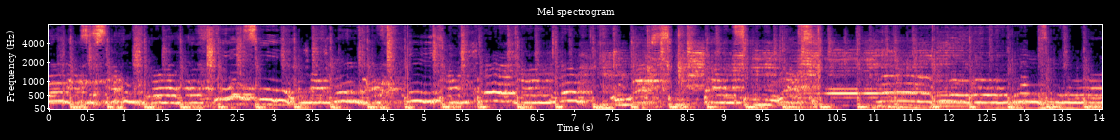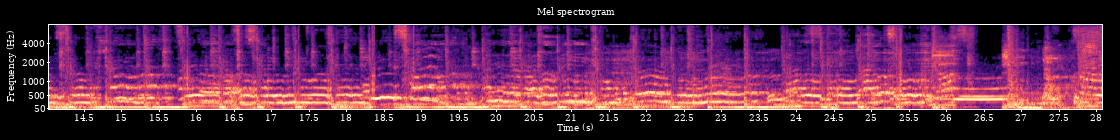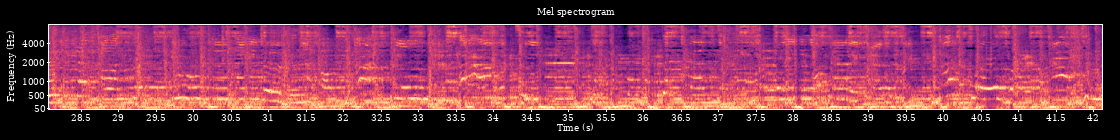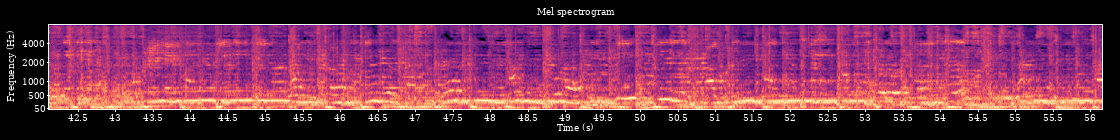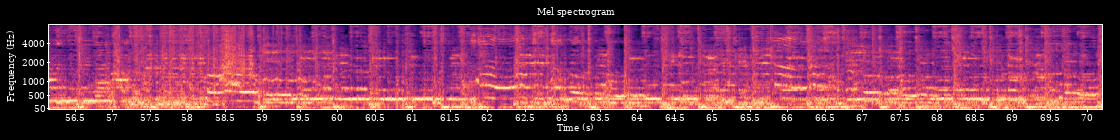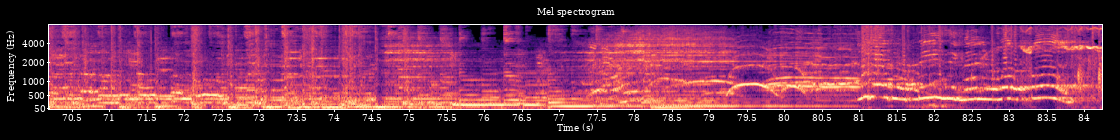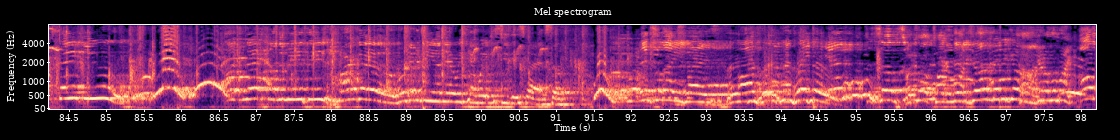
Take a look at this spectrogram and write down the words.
I'll just stop. Class. So, woo! Thanks a lot, you guys. Awesome. And thank you again to subs. Let's all talk at once. John Baby Come on, get on the mic.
